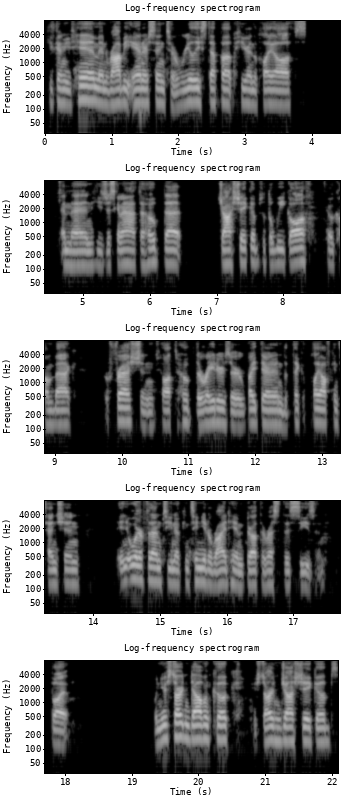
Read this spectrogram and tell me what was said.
he's going to need him and Robbie Anderson to really step up here in the playoffs. And then he's just going to have to hope that Josh Jacobs with a week off, he'll come back refreshed and he'll have to hope the Raiders are right there in the thick of playoff contention in order for them to, you know, continue to ride him throughout the rest of this season. But when you're starting Dalvin Cook, you're starting Josh Jacobs,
